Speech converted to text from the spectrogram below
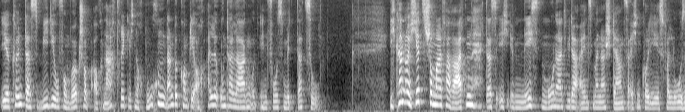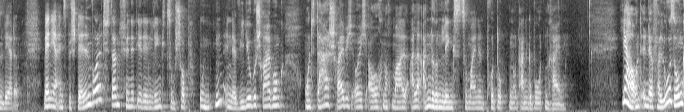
Ihr könnt das Video vom Workshop auch nachträglich noch buchen. Dann bekommt ihr auch alle Unterlagen und Infos mit dazu. Ich kann euch jetzt schon mal verraten, dass ich im nächsten Monat wieder eins meiner Sternzeichen-Kolliers verlosen werde. Wenn ihr eins bestellen wollt, dann findet ihr den Link zum Shop unten in der Videobeschreibung und da schreibe ich euch auch nochmal alle anderen Links zu meinen Produkten und Angeboten rein. Ja, und in der Verlosung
